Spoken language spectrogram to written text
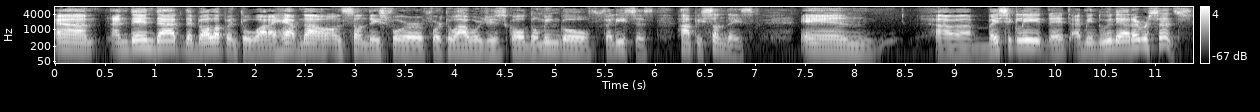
Um, and then that developed into what I have now on Sundays for for two hours, which is called Domingo Felices, Happy Sundays, and uh, basically that I've been doing that ever since.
